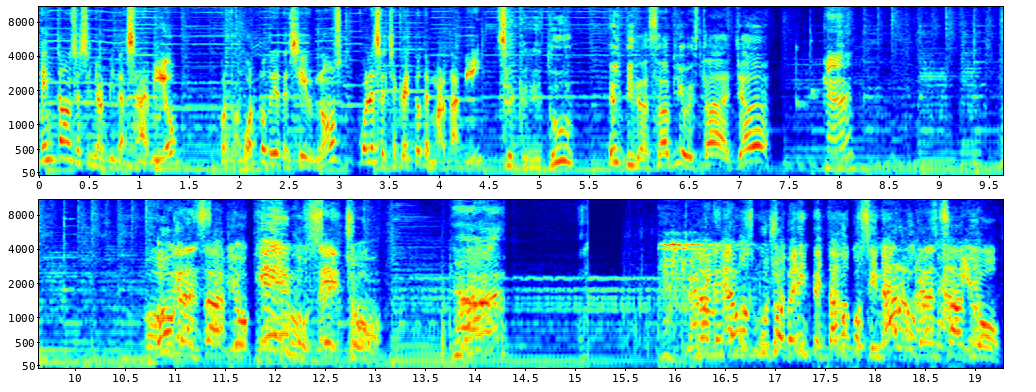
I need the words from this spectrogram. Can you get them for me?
Entonces, señor Vida Sabio, por favor, ¿podría decirnos cuál es el secreto de Mardaví? ¿Secreto? ¿El vida sabio está allá? ¿Ah? ¡Oh, gran sabio! ¿Qué hemos hecho? ¿Ah? Lamentamos mucho haber intentado cocinarlo, gran sabio.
